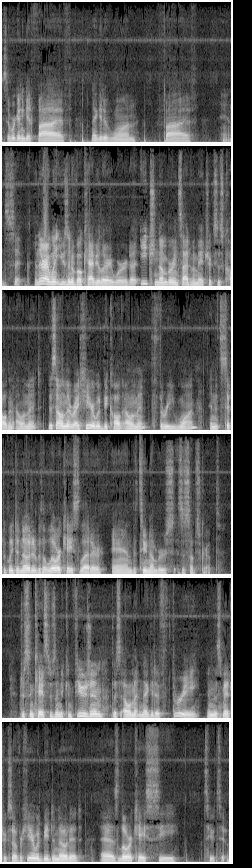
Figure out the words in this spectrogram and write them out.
So we're going to get 5, negative 1, 5, and 6. And there I went using a vocabulary word. Uh, each number inside of a matrix is called an element. This element right here would be called element 3, 1 and it's typically denoted with a lowercase letter and the two numbers as a subscript. Just in case there's any confusion, this element negative 3 in this matrix over here would be denoted as lowercase c 2, 2.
